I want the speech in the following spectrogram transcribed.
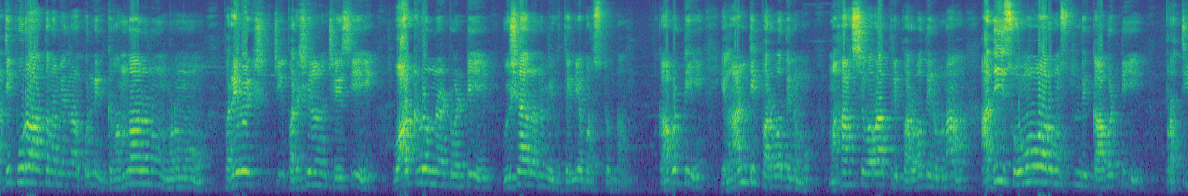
అతి పురాతనమైన కొన్ని గ్రంథాలను మనము పర్యవేక్షించి పరిశీలన చేసి వాటిలో ఉన్నటువంటి విషయాలను మీకు తెలియపరుస్తున్నాము కాబట్టి ఇలాంటి పర్వదినము మహాశివరాత్రి పర్వదినమున అది సోమవారం వస్తుంది కాబట్టి ప్రతి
